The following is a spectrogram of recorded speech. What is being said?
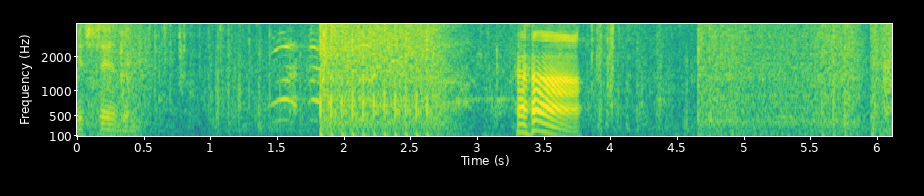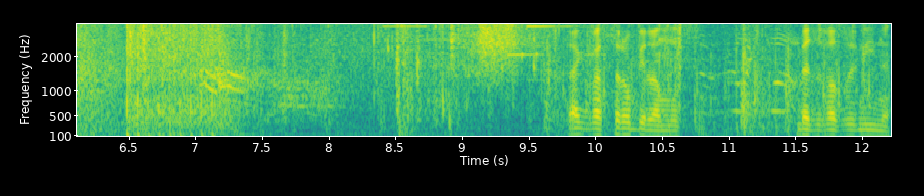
Jeszcze jeden. Haha! Tak was robię, lamusy. Bez wazeliny.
